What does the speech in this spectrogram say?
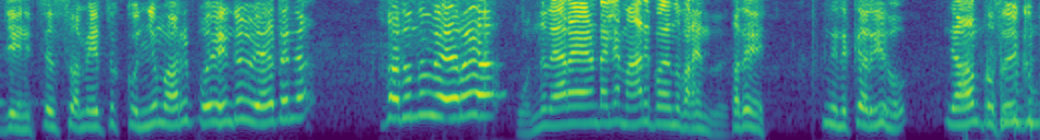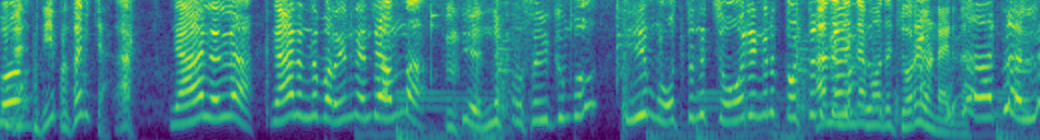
ജനിച്ച സമയത്ത് കുഞ്ഞു മാറിപ്പോയതിന്റെ വേദന. അതൊന്നും വേറെയാ. ഒന്ന് വേറെ ആയോണ്ടല്ലേ മാറിപ്പോയെന്ന് പറയുന്നത്? അതെ നിനക്കറിയോ? ഞാൻ പ്രസവിക്കുമ്പോ നീ പ്രസവിച്ച? ഞാനല്ല ഞാനെന്ന് പറയുന്ന എന്റെ അമ്മ. എന്നെ പ്രസവിക്കുമ്പോ ഈ മോത്തിന് ചോര എങ്ങനെ തൊട്ട് ചോരയുണ്ടായിരുന്നു ചൊറിയുണ്ടായിരുന്നു അതല്ല.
